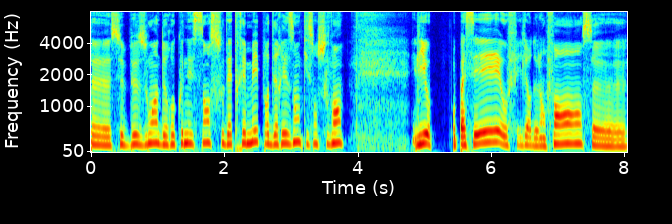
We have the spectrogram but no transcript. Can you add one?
euh, ce besoin de reconnaissance ou d'être aimé pour des raisons qui sont souvent liées au, au passé, aux failures de l'enfance. euh,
